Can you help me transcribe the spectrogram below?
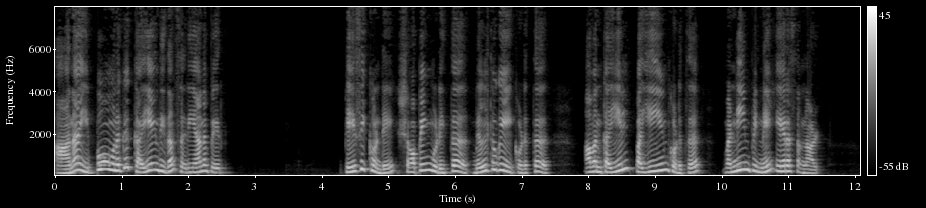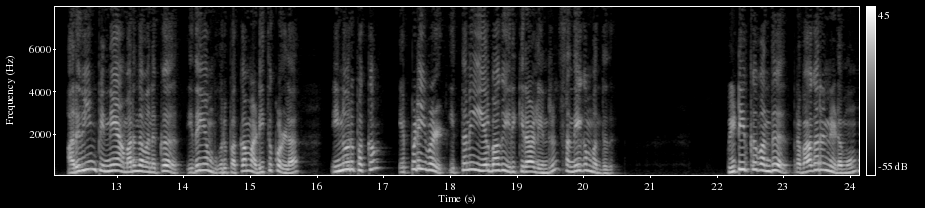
ஆனால் இப்போ உனக்கு கையேந்தி தான் சரியான பேர். பேசிக்கொண்டே ஷாப்பிங் முடித்து பில் தொகையை கொடுத்து அவன் கையில் பையையும் கொடுத்து வண்டியின் பின்னே ஏற சொன்னாள். அருவியின் பின்னே அமர்ந்தவனுக்கு இதயம் ஒரு பக்கம் அடித்துக்கொள்ள இன்னொரு பக்கம் எப்படி இவள் இத்தனை இயல்பாக இருக்கிறாள் என்று சந்தேகம் வந்தது. வீட்டிற்கு வந்து பிரபாகரனிடமும்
